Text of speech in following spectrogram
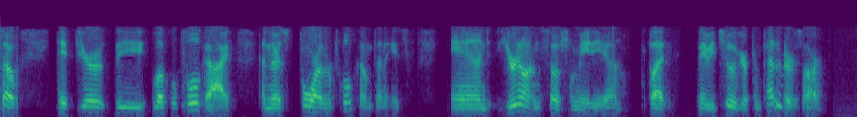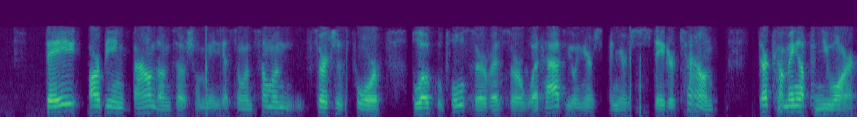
So if you're the local pool guy and there's four other pool companies and you're not in social media, but maybe two of your competitors are, they are being found on social media. So when someone searches for local pool service or what have you in your in your state or town, they're coming up and you aren't.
